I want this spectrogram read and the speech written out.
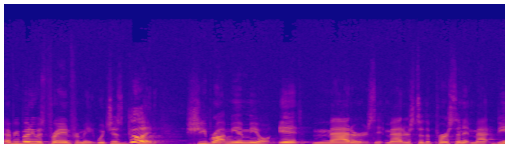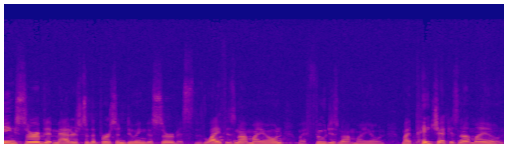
Everybody was praying for me, which is good. She brought me a meal. It matters. It matters to the person it ma- being served. It matters to the person doing the service. Life is not my own. My food is not my own. My paycheck is not my own.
